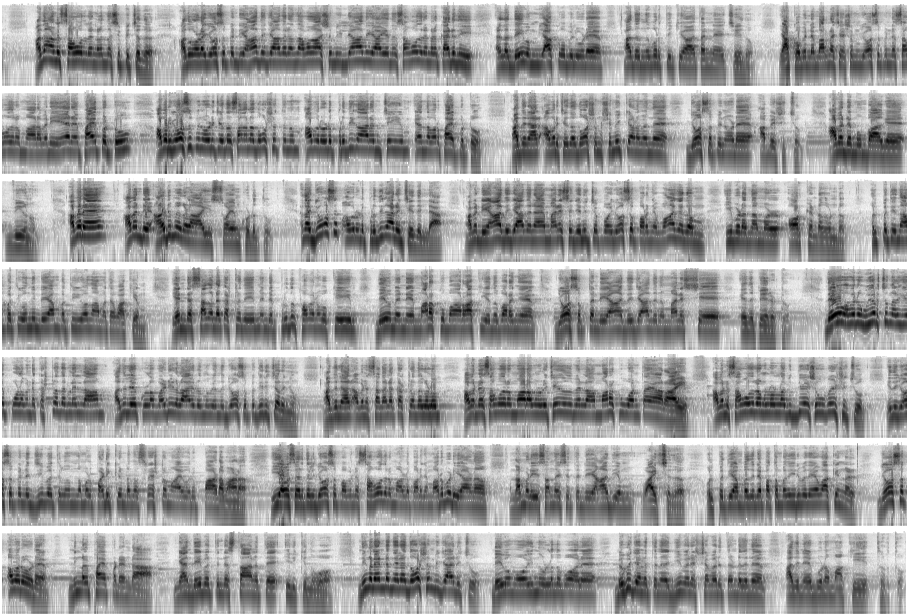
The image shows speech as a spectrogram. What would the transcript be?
അതാണ് സഹോദരങ്ങൾ നശിപ്പിച്ചത്. അതോടെ ജോസഫിന്റെ ആദ്യജാതൻ എന്ന അവകാശം ഇല്ലാതെയായി എന്ന് സഹോദരങ്ങൾ കരുതി എന്ന ദൈവം യാക്കോബിലൂടെ അത് നിവർത്തിക്കുക തന്നെ ചെയ്തു. യാക്കോബിന്റെ മരണശേഷം ജോസഫിന്റെ സഹോദരന്മാർ അവനെ ഏറെ ഭയപ്പെട്ടു. അവർ ജോസഫിനോട് ചെയ്ത സകല ദോഷത്തിനും അവരോട് പ്രതികാരം ചെയ്യും എന്നവർ ഭയപ്പെട്ടു. അതിനാൽ അവർ ചെയ്ത ദോഷം ക്ഷമിക്കണമെന്ന് ജോസഫിനോട് അപേക്ഷിച്ചു. അവന്റെ മുമ്പാകെ വീണു. അവരെ അവന്റെ അടിമകളായി സ്വയം കൊടുത്തു. എന്നാൽ ജോസഫ് അവരോട് പ്രതികാരം ചെയ്തില്ല. അവന്റെ ആദിജാതനായ മനസ്സ് ജനിച്ചപ്പോൾ ജോസഫ് പറഞ്ഞ വാചകം ഇവിടെ നമ്മൾ ഓർക്കേണ്ടതുണ്ട്. ഉൽപ്പത്തി നാൽപ്പത്തി ഒന്നിന്റെ അമ്പത്തി ഒന്നാമത്തെ വാക്യം എന്റെ സകല കഷ്ടതയും എന്റെ പൃഥുഭവനമൊക്കെയും ദൈവം എന്നെ മറക്കുമാറാക്കി എന്ന് പറഞ്ഞ് ജോസഫ് തന്റെ ആദ്യജാതന് മനസ്സേ എന്ന് പേരിട്ടു. ദൈവം അവന് ഉയർച്ച നൽകിയപ്പോൾ അവന്റെ കഷ്ടതകളെല്ലാം അതിലേക്കുള്ള വഴികളായിരുന്നു എന്ന് ജോസഫ് തിരിച്ചറിഞ്ഞു. അതിനാൽ അവൻ സകല കഷ്ടതകളും അവന്റെ സഹോദരന്മാർ അവനോട് ചെയ്തതുമെല്ലാം മറക്കുവാൻ തയ്യാറായി. അവൻ സഹോദരങ്ങളുള്ള വിദ്വേഷം ഉപേക്ഷിച്ചു. ഇത് ജോസഫിന്റെ ജീവിതത്തിൽ നിന്നും നമ്മൾ പഠിക്കേണ്ടുന്ന ശ്രേഷ്ഠമായ ഒരു പാഠമാണ്. ഈ അവസരത്തിൽ ജോസഫ് അവന്റെ സഹോദരന്മാരോട് പറഞ്ഞ മറുപടിയാണ് നമ്മൾ ഈ സന്ദേശത്തിന്റെ ആദ്യം വായിച്ചത്. ഉൽപ്പത്തി അമ്പതിന്റെ പത്തൊമ്പത് ഇരുപത് വാക്യങ്ങൾ. ജോസഫ് അവരോട് നിങ്ങൾ ഭയപ്പെടേണ്ട. ഞാൻ ദൈവത്തിന്റെ സ്ഥാനത്ത് ഇരിക്കുന്നുവോ? നിങ്ങൾ എന്റെ നില ദോഷം വിചാരിച്ചു. ദൈവമോ ഇന്നുള്ളതുപോലെ ബഹുജനത്തിന് ജീവരക്ഷ വരുത്തേണ്ടതിന് അതിനെ ഗുണമാക്കി തീർത്തു.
